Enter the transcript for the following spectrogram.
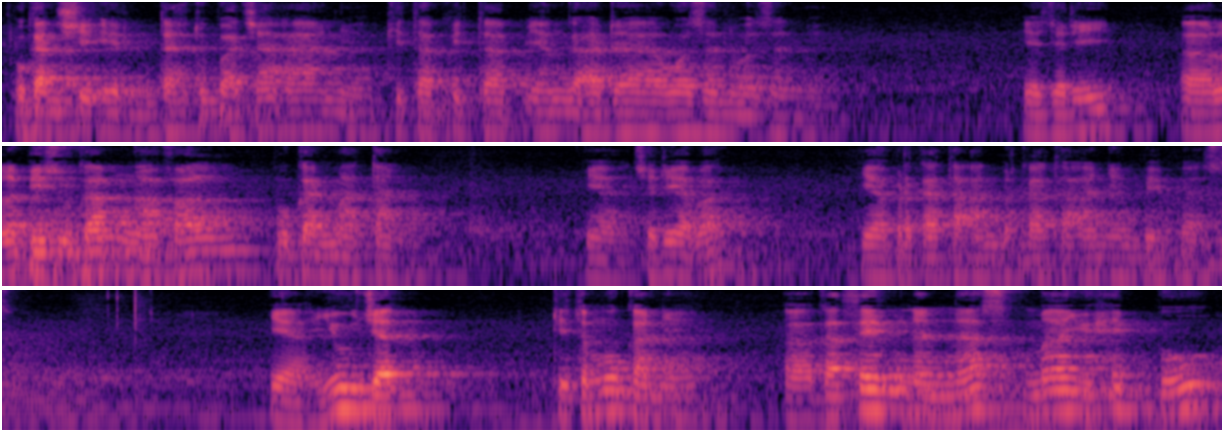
bukan syair entah itu bacaan ya kitab-kitab yang nggak ada wazan-wazannya ya jadi e, lebih suka menghafal bukan matan. Ya jadi apa? Ya perkataan-perkataan yang bebas. Ya yujad ditemukan ya e, kathir minan nas ma yuhibbu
